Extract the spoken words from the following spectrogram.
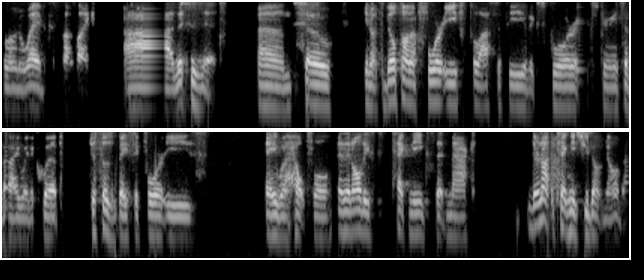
blown away because i was like ah this is it. Um, so you know it's built on a 4e philosophy of explore experience evaluate equip just those basic four e's a were helpful. And then all these techniques that mac they're not techniques you don't know about.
